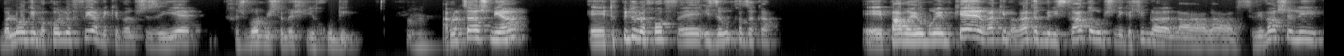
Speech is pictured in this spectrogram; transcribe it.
בלוגים הכל יופיע מכיוון שזה יהיה חשבון משתמש ייחודי. המלצה השנייה, אה, תקפידו לאכוף אה, הזדהות חזקה. פעם היו אומרים, כן, רק, רק אדמיניסטרטורים שניגשים לסביבה שלי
